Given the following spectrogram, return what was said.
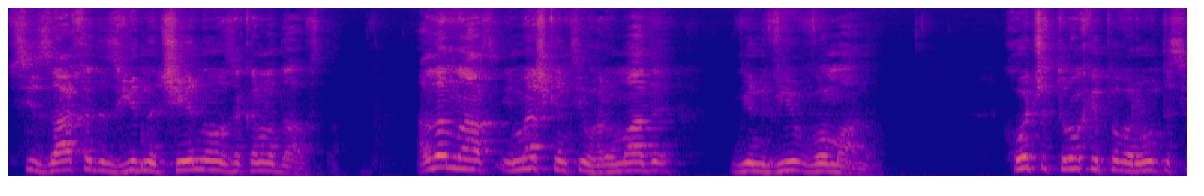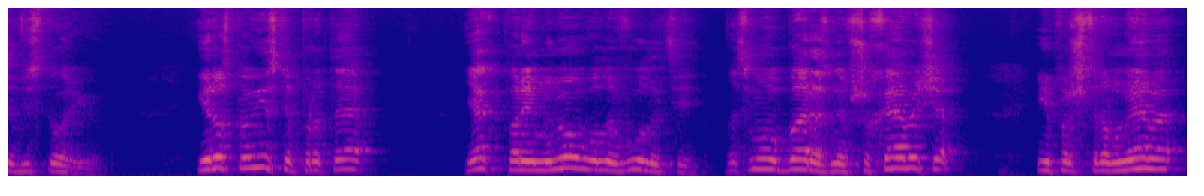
всі заходи згідно чинного законодавства. Але нас і мешканців громади він ввів в оману. Хочу трохи повернутися в історію і розповісти про те, як перейменовували вулиці 8 березня в Шухевича і Проштравневе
